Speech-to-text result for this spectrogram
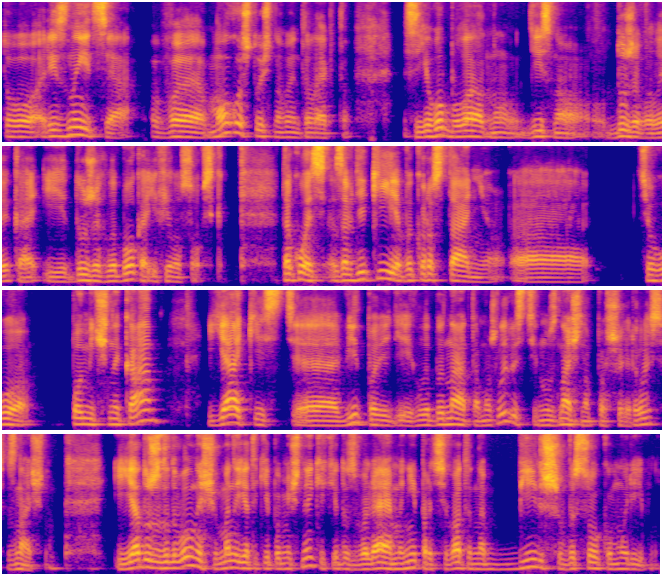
То різниця в мого штучного інтелекту з його була ну дійсно дуже велика і дуже глибока і філософська. Так ось, завдяки використанню е, цього помічника, якість е, відповіді, глибина та можливості ну значно поширились, значно. І я дуже задоволений, що в мене є такий помічник, який дозволяє мені працювати на більш високому рівні.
